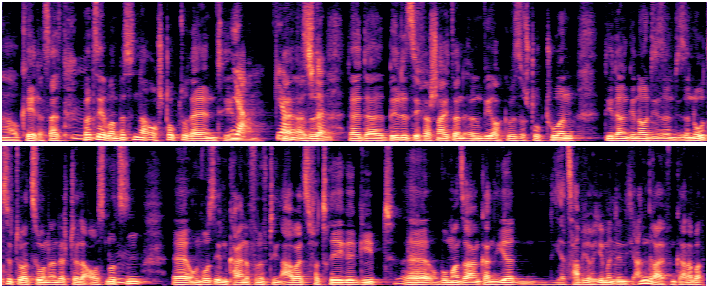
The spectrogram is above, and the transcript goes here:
Ah, okay. Das heißt, hört sich aber ein bisschen nach auch strukturellen Themen ja, an. Ja, ne? Also da, da, da bildet sich wahrscheinlich dann irgendwie auch gewisse Strukturen, die dann genau diese, diese Notsituation an der Stelle ausnutzen mhm. äh, und wo es eben keine vernünftigen Arbeitsverträge gibt, äh, wo man sagen kann, hier, jetzt habe ich auch jemanden, den ich angreifen kann. Aber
